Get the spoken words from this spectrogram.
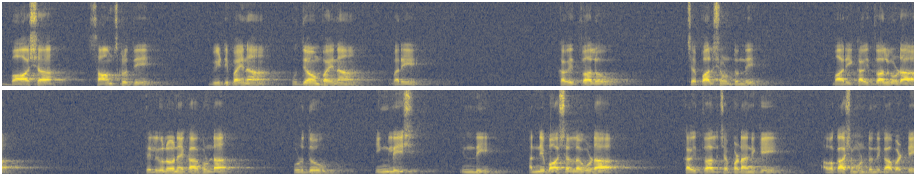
భాష సాంస్కృతి వీటిపైన ఉద్యమం పైన మరి కవిత్వాలు చెప్పాల్సి ఉంటుంది. మరి కవిత్వాలు కూడా తెలుగులోనే కాకుండా ఉర్దూ ఇంగ్లీష్ హిందీ అన్ని భాషల్లో కూడా కవిత్వాలు చెప్పడానికి అవకాశం ఉంటుంది కాబట్టి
